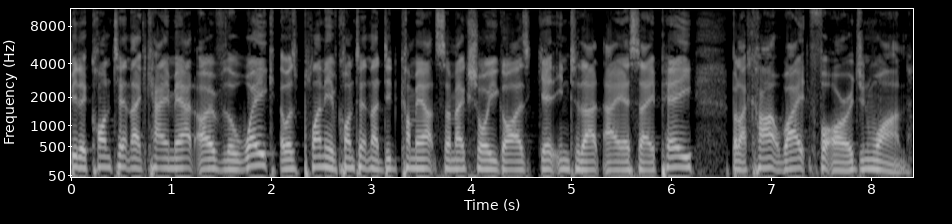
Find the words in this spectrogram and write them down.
bit of content that came out over the week. There was plenty of content that did come out, so make sure you guys get into that ASAP. But I can't wait for Origin 1.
